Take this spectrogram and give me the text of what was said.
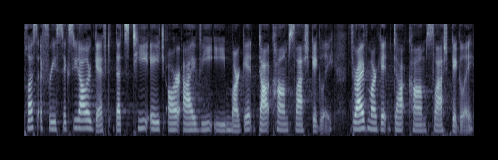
plus a free $60 gift. That's T H R I V E market.com slash giggly. Thrivemarket.com slash giggly.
